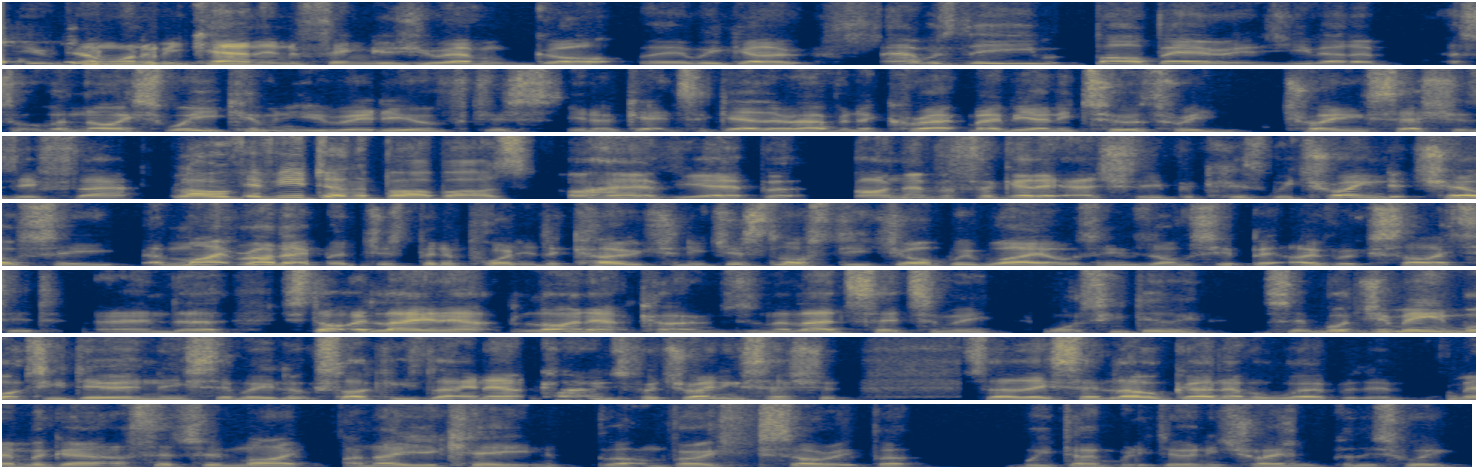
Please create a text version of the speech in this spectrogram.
You don't want to be counting the fingers you haven't got. There we go. How was the Barbarians? You've had a, a sort of a nice week, haven't you? Really, of just you know getting together, having a crack. Maybe only two or three training sessions, if that. Lowell, have you done the bar bars? I have, yeah, but I'll never forget it actually because we trained at Chelsea and Mike Ruddock had just been appointed the coach and he just lost his job with Wales and he was obviously a bit overexcited and uh, started laying out line out cones and the lad said to me, "What's he doing?" I said, "What do you mean? What's he doing?" And he said, "Well, he looks like he's laying out cones for a training session." So they said, "Lo, go and have a word with him." I remember going, I said to him, "Mike, I know you're keen, but I'm very sorry, but." We don't really do any training for this week.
